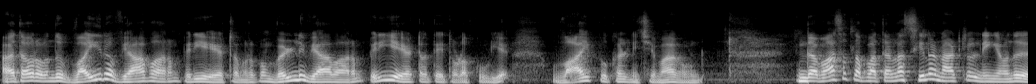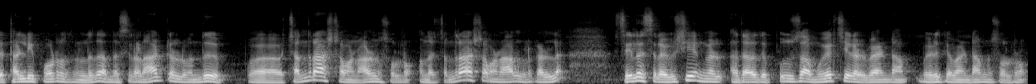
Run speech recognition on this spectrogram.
அதை தவிர வந்து வைர வியாபாரம் பெரிய ஏற்றம் இருக்கும் வெள்ளி வியாபாரம் பெரிய ஏற்றத்தை தொடக்கூடிய வாய்ப்புகள் நிச்சயமாக உண்டு. இந்த மாதத்தில் பார்த்தோம்னா சில நாட்கள் நீங்கள் வந்து தள்ளி போடுறது நல்லது. அந்த சில நாட்கள் வந்து சந்திராஷ்டம நாள்னு சொல்கிறோம் அந்த சந்திராஷ்டம நாள்களில் சில சில விஷயங்கள் அதாவது புதுசாக முயற்சிகள் வேண்டாம் எடுக்க வேண்டாம்னு சொல்கிறோம்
